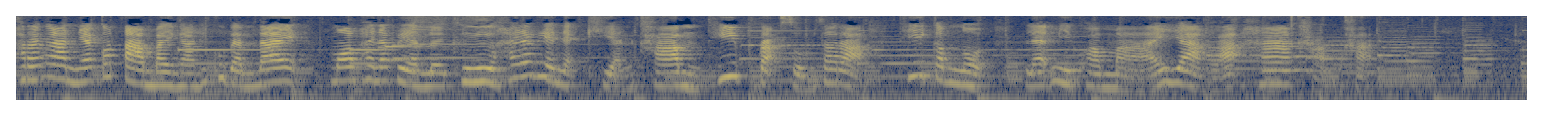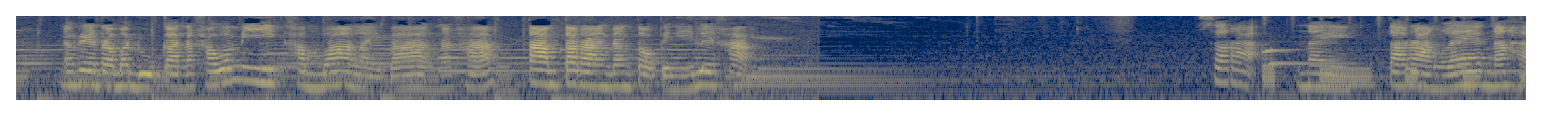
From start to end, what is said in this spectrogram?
ภาระงานเนี้ยก็ตามใบงานที่ครูแบมได้มอบให้นักเรียนเลยคือ ให้นักเรียนเนี่ยเขียนคำที่ประสมสระที่กำหนดและมีความหมายอย่างละ 5คำค่ะ นักเรียนเรามาดูกันนะคะว่ามีคำว่าอะไรบ้างนะคะ ตามตารางดังต่อไปนี้เลยค่ะ สระในตารางแรกนะคะ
